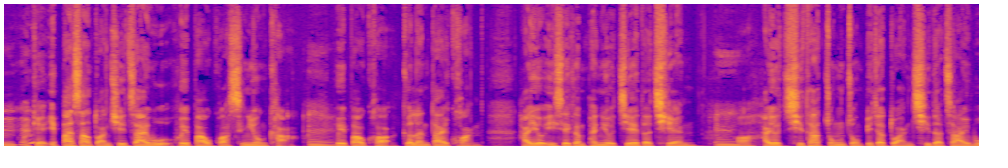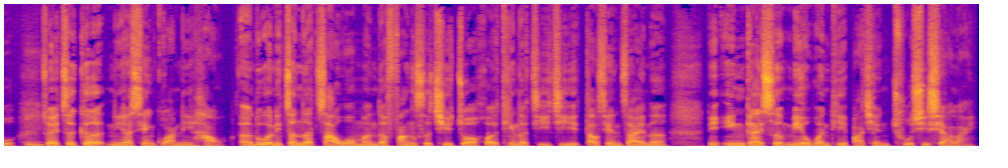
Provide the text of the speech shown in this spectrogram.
嗯，OK，一般上短期债务会包括信用卡，嗯，会包括个人贷款，还有一些跟朋友借的钱，嗯，哦。还有其他种种比较短期的债务，嗯所以这个你要先管理好。呃，如果你真的照我们的方式去做，或者听了几集到现在呢，你应该是没有问题把钱储蓄下来。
